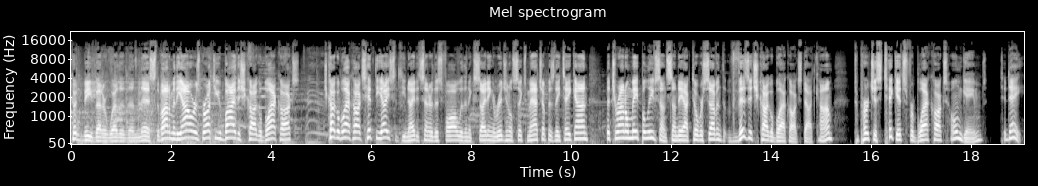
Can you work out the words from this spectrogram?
Couldn't be better weather than this. The bottom of the hour is brought to you by the Chicago Blackhawks. Chicago Blackhawks hit the ice at the United Center this fall with an exciting Original Six matchup as they take on the Toronto Maple Leafs on Sunday, October 7th. Visit ChicagoBlackhawks.com to purchase tickets for Blackhawks home games today.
